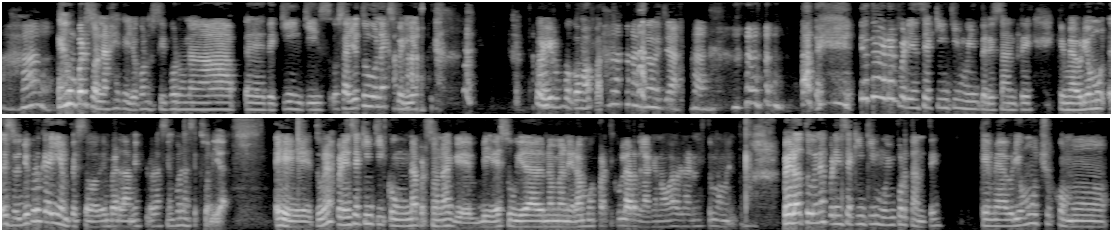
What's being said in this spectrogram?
Ajá. Es un personaje que yo conocí por una app eh, de Kinkies, o sea, yo tuve una experiencia. Voy un poco más fácil. Ah, no, ya. yo tuve una experiencia kinky muy interesante que me abrió mucho, eso, yo creo que ahí empezó, en verdad, mi exploración con la sexualidad. eh, tuve una experiencia kinky con una persona que vive su vida de una manera muy particular, de la que no voy a hablar en este momento. Pero tuve una experiencia kinky muy importante que me abrió mucho, como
